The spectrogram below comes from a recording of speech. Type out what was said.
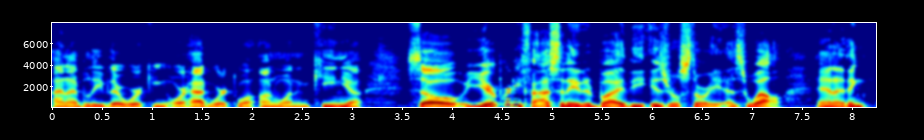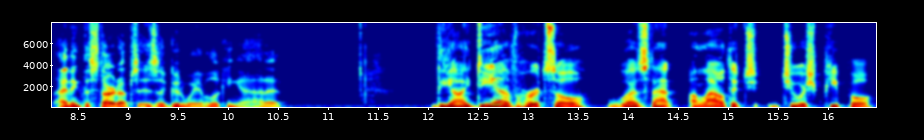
And I believe they're working or had worked on one in Kenya. So you're pretty fascinated by the Israel story as well. And I think I think the startups is a good way of looking at it. The idea of Herzl was that allow the J- Jewish people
